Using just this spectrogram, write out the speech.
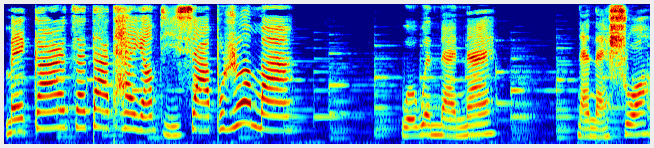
梅干在大太阳底下不热吗？我问奶奶，奶奶说：“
